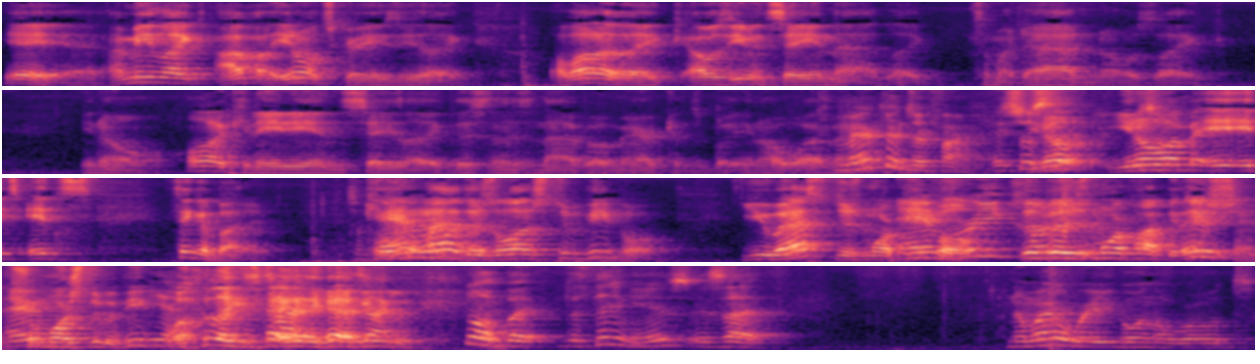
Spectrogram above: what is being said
Yeah, yeah. I mean, like I've you know what's crazy? Like a lot of like I was even saying that like to my dad, and I was like, you know, a lot of Canadians say like this and this and that about Americans, but you know what? man? Americans are fine. It's You just know, a- you know what? It's it's think about it. it's a vocal Canada, there's a lot of stupid people. U.S. There's more people, Every so there's more population, Dude, so more stupid people. Yeah, like exactly, yeah, exactly. No, but the thing is, is that no matter where you go in the world,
